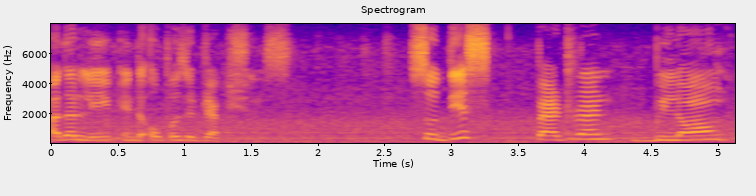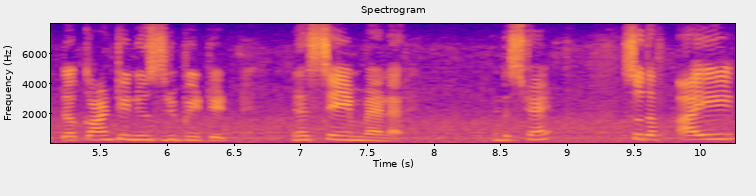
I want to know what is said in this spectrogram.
other leaf in the opposite directions. So this pattern belong the continuous repeated in the same manner. Understand? So the i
